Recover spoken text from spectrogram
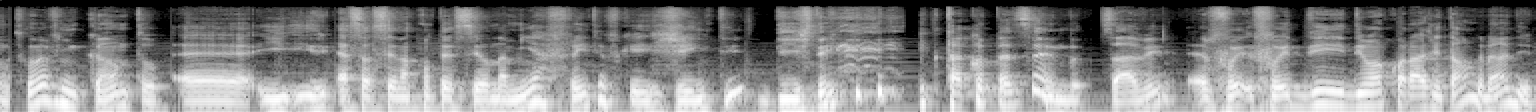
mas quando eu vi Encanto é, e, e essa cena aconteceu na minha frente, eu fiquei: Gente, Disney. O que tá acontecendo, sabe? É, Foi, foi de, de uma coragem tão grande.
